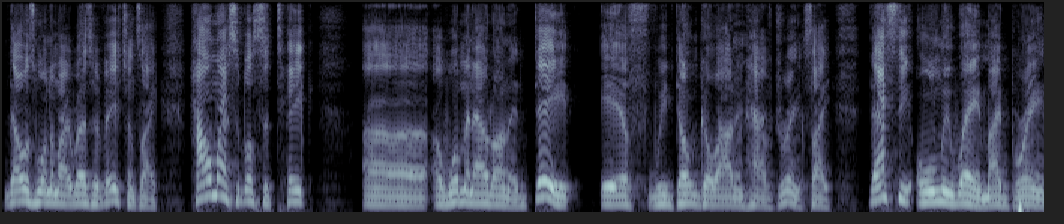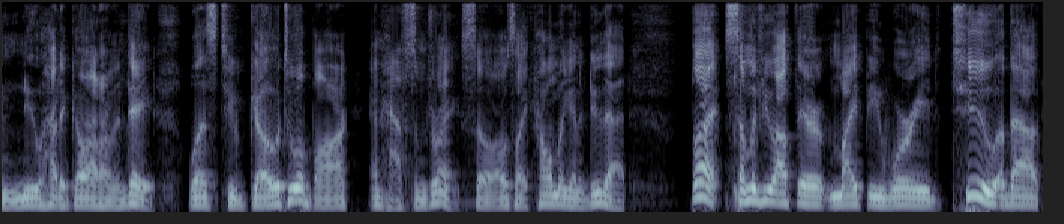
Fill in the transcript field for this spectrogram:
that was one of my reservations. Like, how am I supposed to take uh, a woman out on a date if we don't go out and have drinks. Like, that's the only way my brain knew how to go out on a date, was to go to a bar and have some drinks. So I was like, how am I gonna do that? But some of you out there might be worried too about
